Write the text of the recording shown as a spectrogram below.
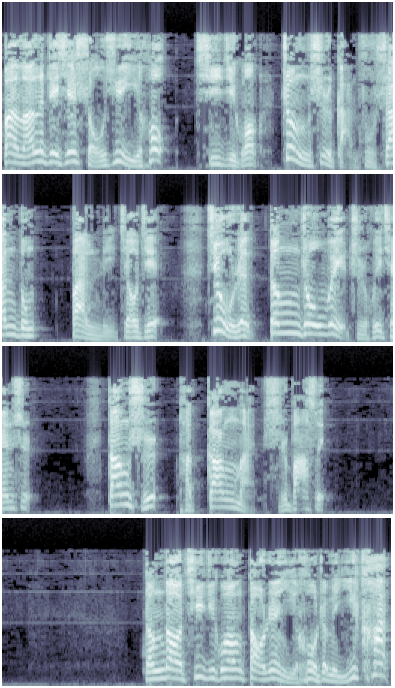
办完了这些手续以后，戚继光正式赶赴山东办理交接，就任登州卫指挥佥事。当时他刚满十八岁。等到戚继光到任以后，这么一看。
